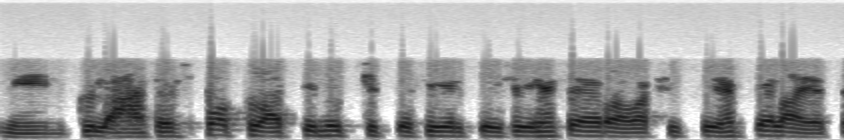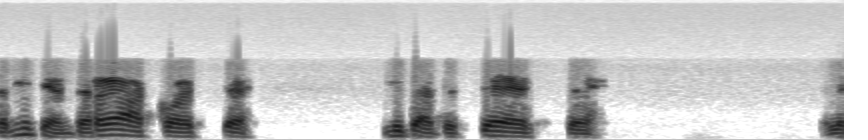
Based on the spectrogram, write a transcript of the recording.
Niin kyllähän se spotlight nyt sitten siirtyy siihen seuraavaksi siihen pelaajalle, että miten te reagoitte – mitä te teette. Eli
